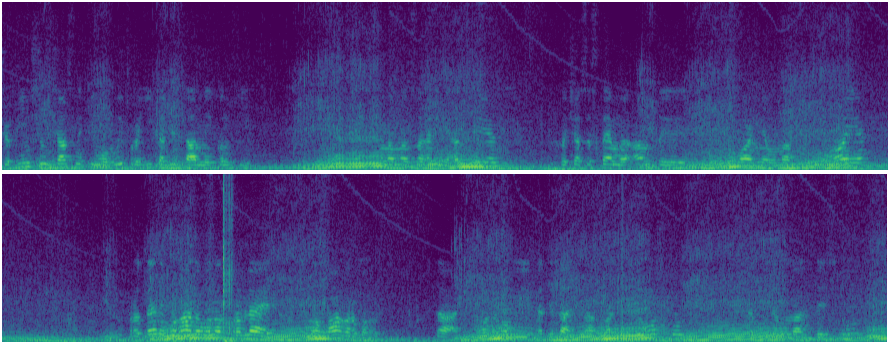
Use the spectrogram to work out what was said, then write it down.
щоб інші учасники могли проїхати даний конфлікт. Вона в нас взагалі не газує, хоча системи антигазування у нас тут немає. Проте непогано вона справляється з усіма пагорбами. Так, можемо виїхати далі на асфальтну дорожку. Це буде у нас десь тут.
